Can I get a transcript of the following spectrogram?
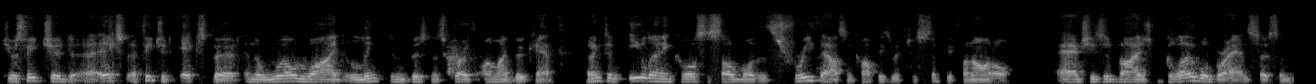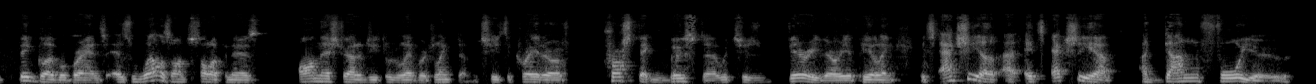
she was featured uh, ex- a featured expert in the worldwide LinkedIn Business Growth Online Bootcamp. The LinkedIn e-learning course has sold more than 3,000 copies, which is simply phenomenal. And she's advised global brands, so some big global brands, as well as on solopreneurs on their strategy to leverage LinkedIn. She's the creator of Prospect Booster, which is very, very appealing. It's actually a, a it's actually a, a done for you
